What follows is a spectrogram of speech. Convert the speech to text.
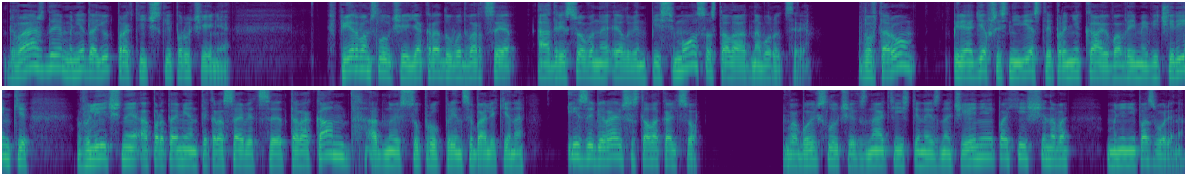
Дважды мне дают практические поручения. В первом случае я краду во дворце адресованное Элвин письмо со стола одного рыцаря. Во втором, переодевшись невестой, проникаю во время вечеринки в личные апартаменты красавицы Тараканд, одной из супруг принца Баликина, и забираю со стола кольцо. В обоих случаях знать истинное значение похищенного мне не позволено.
